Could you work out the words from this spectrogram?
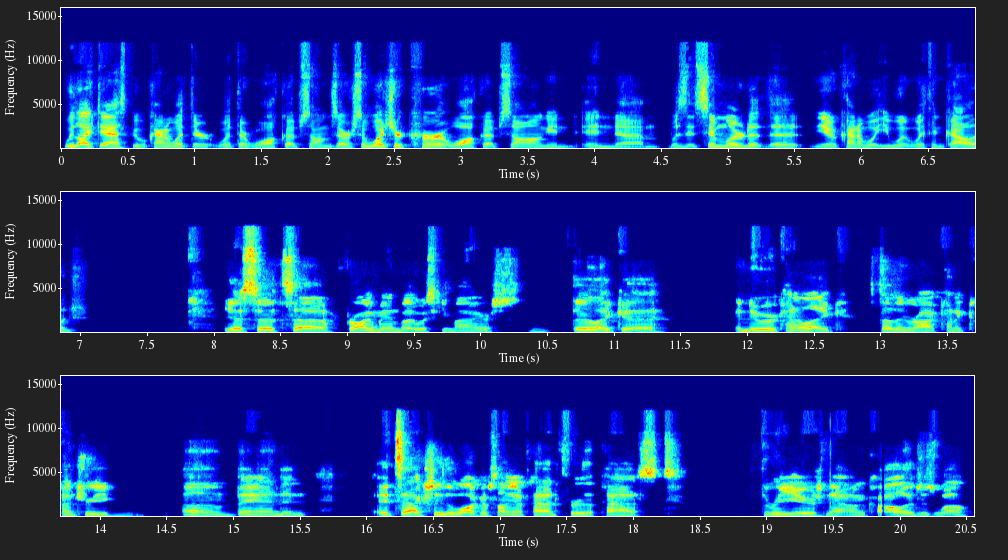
we like to ask people kind of what their what their walk up songs are. So what's your current walk up song and and um, was it similar to the you know kind of what you went with in college? Yeah, so it's uh Frogman by Whiskey Myers. They're like a a newer kind of like southern rock kind of country um band and it's actually the walk up song I've had for the past three years now in college as well.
